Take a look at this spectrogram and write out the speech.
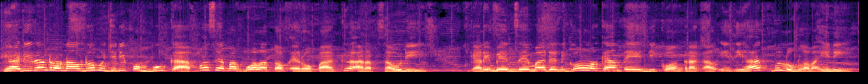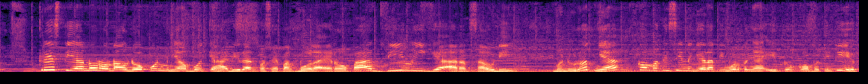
Kehadiran Ronaldo menjadi pembuka pesepak bola top Eropa ke Arab Saudi. Karim Benzema dan N'Golo Kante di kontrak Al Ittihad belum lama ini. Cristiano Ronaldo pun menyambut kehadiran pesepak bola Eropa di Liga Arab Saudi. Menurutnya, kompetisi negara Timur Tengah itu kompetitif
